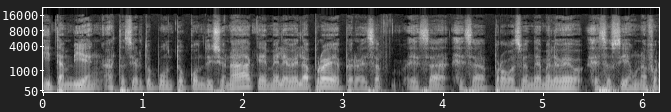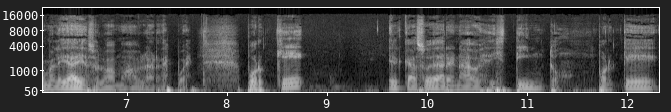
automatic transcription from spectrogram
Y también hasta cierto punto condicionada que MLB la apruebe, pero esa, esa, esa aprobación de MLB, eso sí es una formalidad y eso lo vamos a hablar después. ¿Por qué el caso de Arenado es distinto? ¿Por qué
